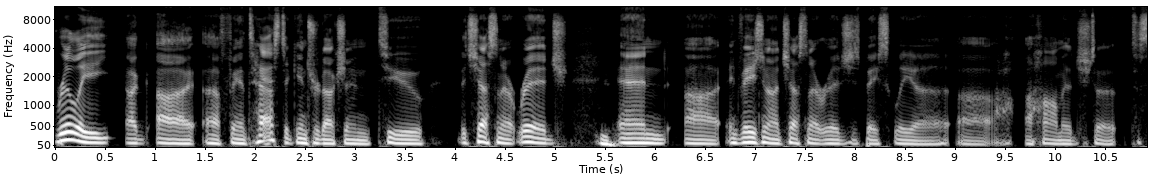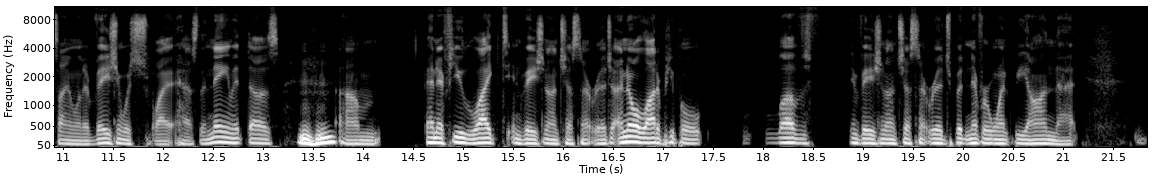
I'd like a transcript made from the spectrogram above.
really a, a, a fantastic introduction to the Chestnut Ridge, and uh, Invasion on Chestnut Ridge is basically a, a, a homage to, to Silent Invasion, which is why it has the name it does. hmm Um, and if you liked Invasion on Chestnut Ridge, I know a lot of people love Invasion on Chestnut Ridge, but never went beyond that.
